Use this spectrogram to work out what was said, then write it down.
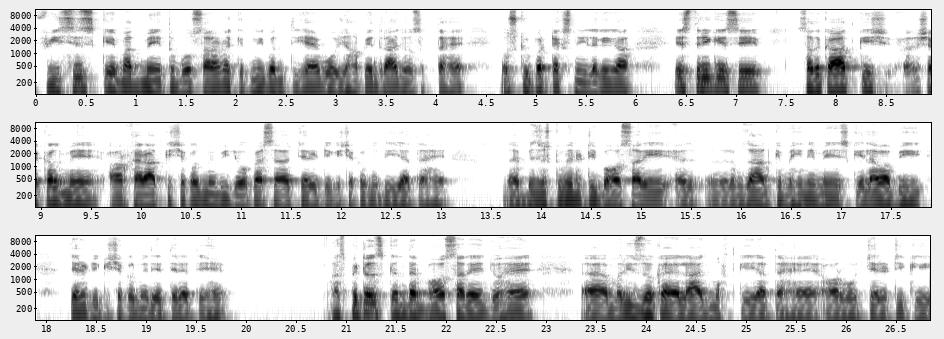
फीसिस के मद में तो वो सालाना कितनी बनती है, वो यहाँ पे इंदराज हो सकता है, उसके ऊपर टैक्स नहीं लगेगा। इस तरीके से सदक़ात की शक्ल में और खैरात की शक्ल में भी जो पैसा चैरिटी की शक्ल में दी जाता है बिज़नेस कम्युनिटी बहुत सारी रमज़ान के महीने में इसके अलावा भी चैरिटी की शक्ल में देते रहते हैं। हॉस्पिटल्स के अंदर बहुत सारे जो है मरीज़ों का इलाज मुफ़्त किया जाता है और वो चैरिटी की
